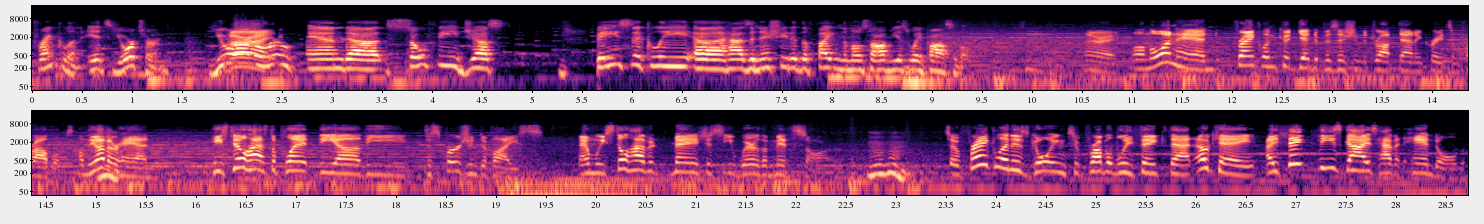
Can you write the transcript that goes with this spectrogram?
Franklin, it's your turn. You are All on the roof, and uh, Sophie just basically uh, has initiated the fight in the most obvious way possible. Hmm. All right. Well, on the one hand, Franklin could get into position to drop down and create some problems. On the other hand, he still has to plant the uh, the dispersion device, and we still haven't managed to see where the myths are. Mm-hmm. So Franklin is going to probably think that, okay, I think these guys have it handled.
